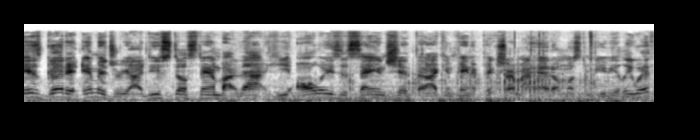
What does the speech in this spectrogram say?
is good at imagery, I do still stand by that. He always is saying shit that I can paint a picture in my head almost immediately with,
